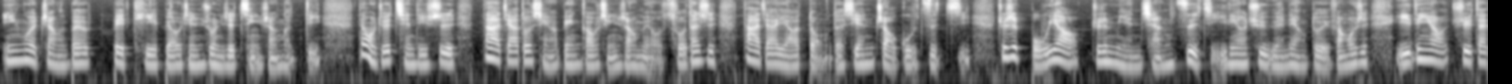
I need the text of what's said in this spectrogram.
因为这样被被贴标签，说你是情商很低。但我觉得前提是大家都想要变高情商没有错，但是大家也要懂得先照顾自己，就是不要就是勉强自己一定要去原谅对方，或是一定要去在。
